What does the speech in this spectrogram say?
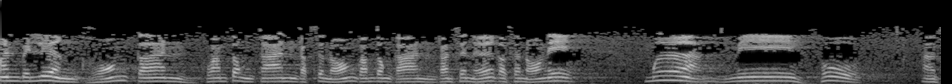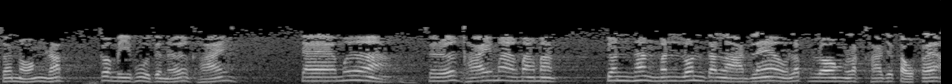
มันเป็นเรื่องของการความต้องการกับสนองความต้องการ การเสนอกับสนองนี้เมื่อมีผู้สนองรับก็มีผู้เสนอขาย แต่เมื่อเสนอขายมากมากมากจนทั้งมันล้นตลาดแล้ว รับรองราคาจะตกแล้ว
